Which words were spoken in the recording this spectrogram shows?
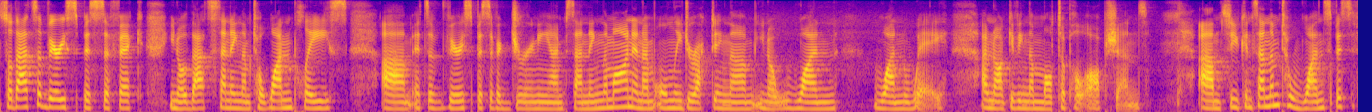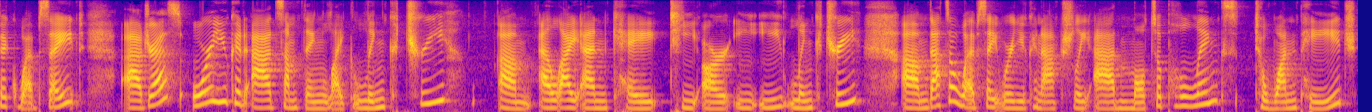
So that's a very specific, you know, that's sending them to one place. Um, it's a very specific journey I'm sending them on, and I'm only directing them, you know, one one way. I'm not giving them multiple options. Um, so you can send them to one specific website address, or you could add something like Linktree um, L I N K T R E E Linktree. Um, that's a website where you can actually add multiple links to one page.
